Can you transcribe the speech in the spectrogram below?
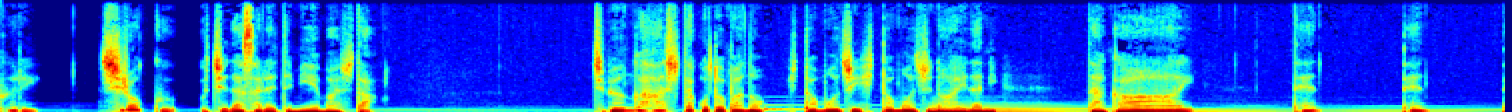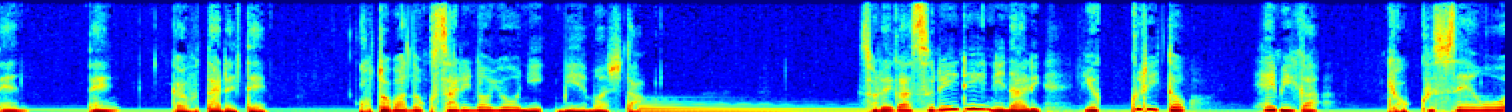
くり白く打ち出されて見えました。自分が発した言葉の一文字一文字の間に長い点、点、点、点が打たれて言葉の鎖のように見えました。それが 3D になりゆっくりと蛇が曲線を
